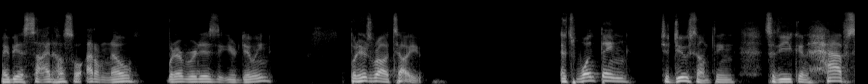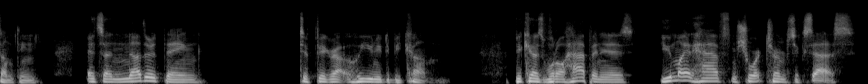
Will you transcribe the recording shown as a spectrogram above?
maybe a side hustle. I don't know, whatever it is that you're doing. But here's what I'll tell you. It's one thing to do something so that you can have something. It's another thing to figure out who you need to become because what will happen is you might have some short term success.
